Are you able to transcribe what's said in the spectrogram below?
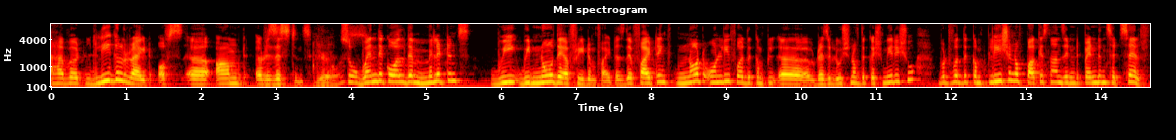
have a legal right of uh, armed resistance. Yeah. So when they call them militants, we, we know they are freedom fighters. They're fighting not only for the compl- uh, resolution of the Kashmir issue, but for the completion of Pakistan's independence itself.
